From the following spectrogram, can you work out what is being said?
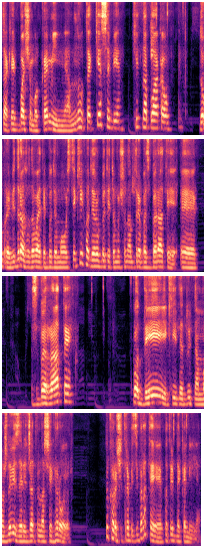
Так, як бачимо, каміння. Ну, таке собі. Кіт наплакав. Добре, відразу давайте будемо ось такі ходи робити, тому що нам треба збирати, е, збирати ходи, які дадуть нам можливість заряджати наших героїв. Ну, коротше, треба зібрати потрібне каміння.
